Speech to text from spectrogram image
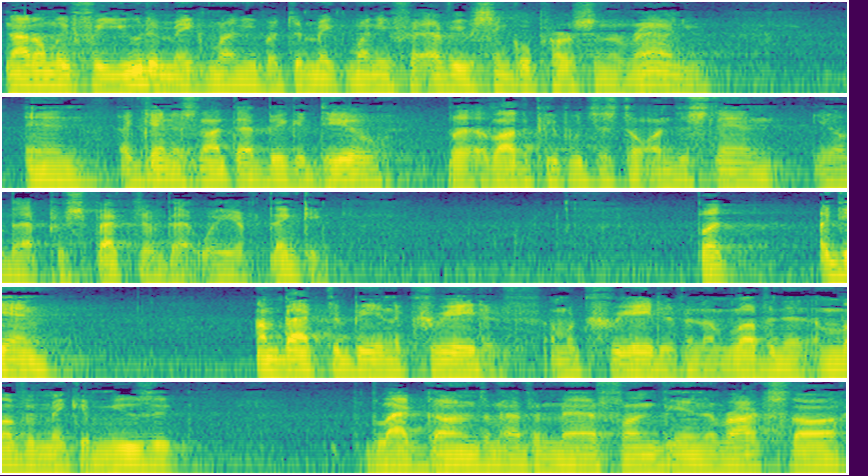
Not only for you to make money, but to make money for every single person around you. And again, it's not that big a deal but a lot of people just don't understand, you know, that perspective, that way of thinking. But again, I'm back to being a creative. I'm a creative, and I'm loving it. I'm loving making music. Black Guns. I'm having mad fun being a rock star.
